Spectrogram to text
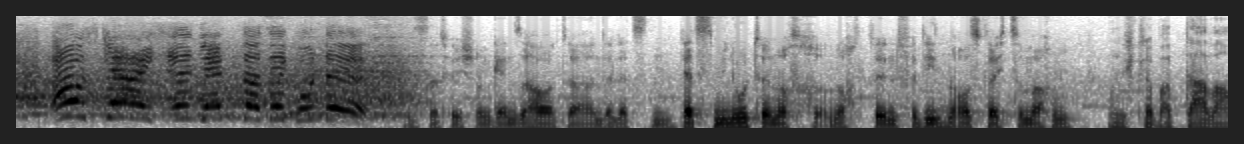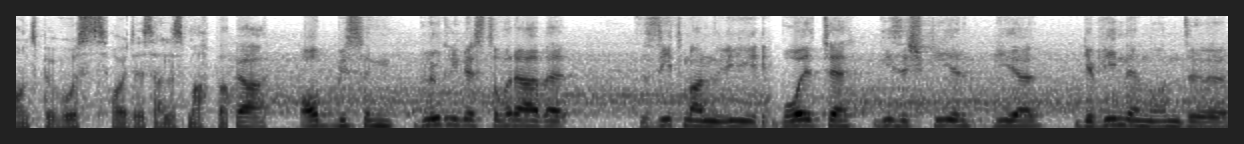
Ausgleich in letzter Sekunde! Das ist natürlich schon Gänsehaut, da in der letzten, letzten Minute noch, noch den verdienten Ausgleich zu machen. Und ich glaube, ab da war uns bewusst, heute ist alles machbar. Ja, auch ein bisschen glückliches Tor, aber sieht man, wie wollte dieses Spiel hier gewinnen und, äh,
